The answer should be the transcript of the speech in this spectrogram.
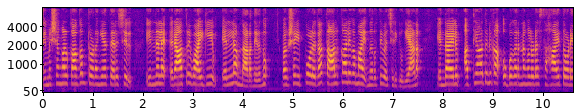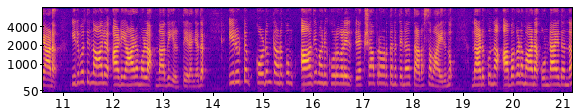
നിമിഷങ്ങൾക്കകം തുടങ്ങിയ തെരച്ചിൽ ഇന്നലെ രാത്രി വൈകിയും എല്ലാം നടന്നിരുന്നു. പക്ഷേ ഇപ്പോൾ ഇത് താൽക്കാലികമായി നിർത്തിവച്ചിരിക്കുകയാണ്. എന്തായാലും അത്യാധുനിക ഉപകരണങ്ങളുടെ സഹായത്തോടെയാണ് ഇരുപത്തിനാല് അടി ആഴമുള്ള നദിയിൽ തിരഞ്ഞത്. ഇരുട്ടും കൊടും തണുപ്പും ആദ്യ മണിക്കൂറുകളിൽ രക്ഷാപ്രവർത്തനത്തിന് തടസ്സമായിരുന്നു. നടക്കുന്ന അപകടമാണ് ഉണ്ടായതെന്ന്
